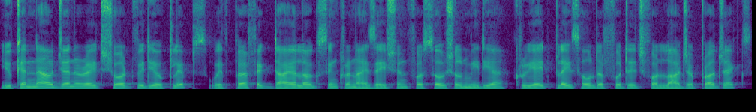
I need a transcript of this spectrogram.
You can now generate short video clips with perfect dialogue synchronization for social media, create placeholder footage for larger projects,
